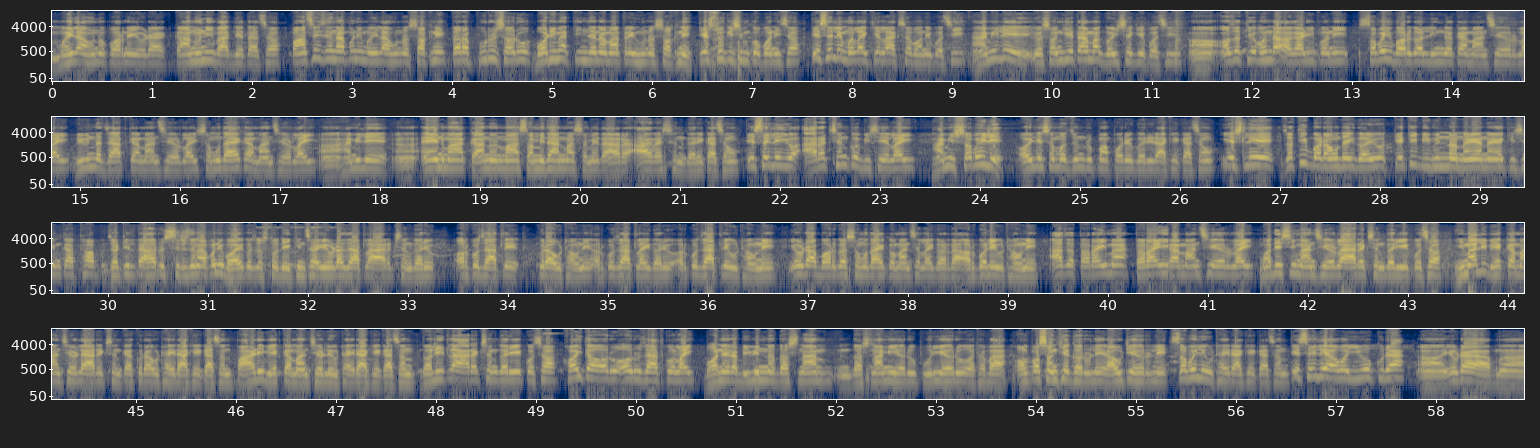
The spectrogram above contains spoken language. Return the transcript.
महिला हुनुपर्ने एउटा कानुनी बाध्यता छ। पाँचैजना पनि महिला हुन सक्ने तर पुरुषहरू बढीमा तिनजना मात्रै हुन सक्ने त्यस्तो किसिमको पनि छ। त्यसैले मलाई के लाग्छ भनेपछि हामीले यो संहितामा गइसकेपछि अझ त्योभन्दा अगाडि पनि सबै वर्ग लिङ्गका मान्छेहरूलाई विभिन्न जातका मान्छेहरूलाई समुदायका मान्छेहरूलाई हामीले ऐनमा कानुनमा संविधानमा समेत आरक्षण गरेका छौँ। त्यसैले यो आरक्षणको विषयलाई हामी सबैले अहिलेसम्म जुन रूपमा प्रयोग गरिराखेका छौँ यसले जति बढाउँदै गयो त्यति विभिन्न नयाँ नयाँ किसिमका थप जटिलताहरू सृजना पनि भएको जस्तो देखिन्छ। एउटा जातलाई आरक्षण गर्यो अर्को जातले कुरा उठाउने अर्को जातलाई गर्यो अर्को जातले उठाउने। एउटा वर्ग समुदायको मान्छेलाई गर्दा अर्कोले उठाउने। आज तराईमा तराईका मान्छेहरूलाई मधेसी मान्छेहरूलाई आरक्षण गरिएको छ। हिमाली भेगका मान्छेहरूले आरक्षणका कुरा उठाइराखेका छन्। पहाडी भेगका मान्छेहरूले उठाइराखेका छन्। दलितलाई आरक्षण गरिएको छ। खै त अरू अरू जातकोलाई भनेर विभिन्न दशनाम दशनामीहरू पुरीहरू अथवा अल्पसङ्ख्यकहरूले राउटेहरूले सबैले उठाइराखेका छन्। त्यसैले अब यो कुरा एउटा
